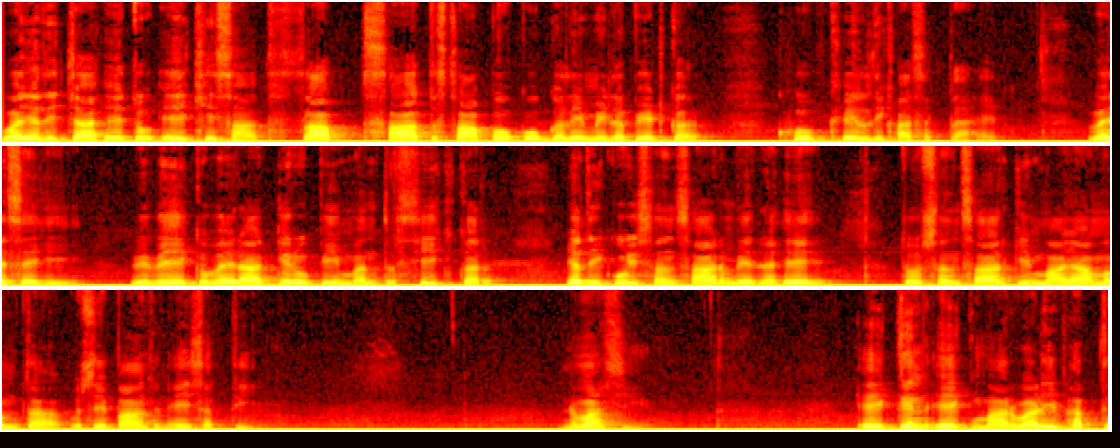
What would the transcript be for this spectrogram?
वह यदि चाहे तो एक ही साथ साप, सात सांपों को गले में लपेटकर खूब खेल दिखा सकता है। वैसे ही विवेक वैराग्य रूपी मंत्र सीखकर यदि कोई संसार में रहे तो संसार की माया ममता उसे बाँध नहीं सकती। नवासी एक दिन एक मारवाड़ी भक्त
